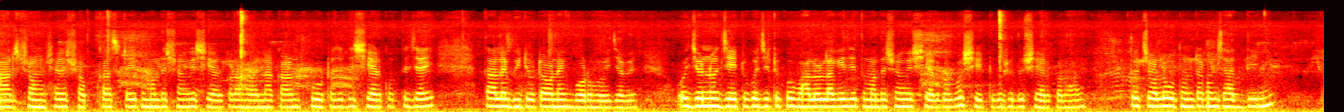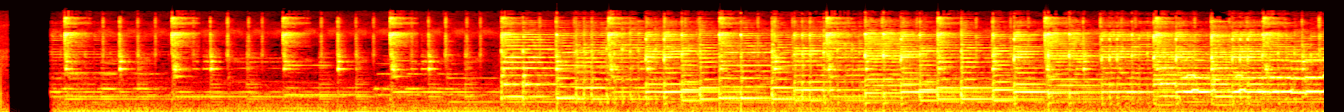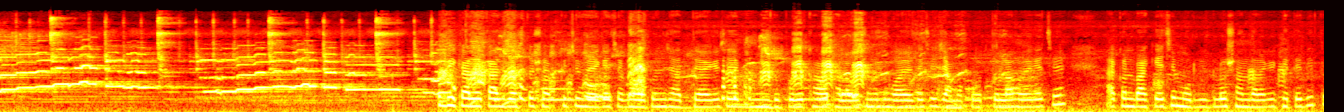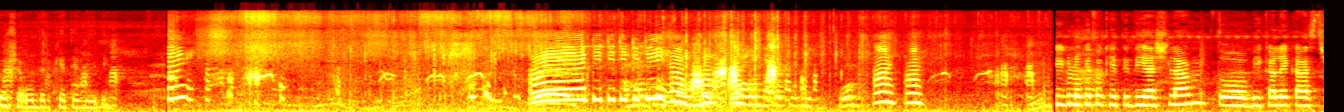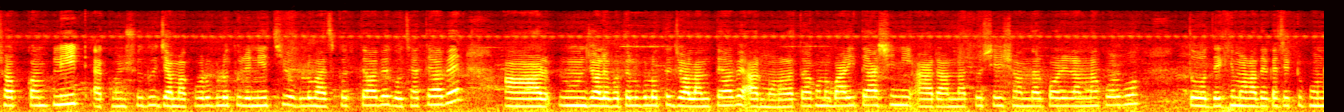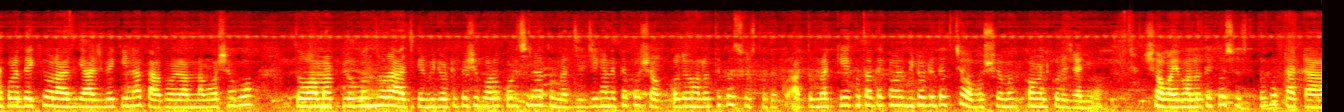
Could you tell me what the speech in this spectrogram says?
আর সংসারের সব কাজটাই তোমাদের সঙ্গে শেয়ার করা হয় না, কারণ পুরোটা যদি শেয়ার করতে যাই, তাহলে ভিডিওটা অনেক বড় হয়ে যাবে। ওই জন্য যেটুকু যেটুকু ভালো লাগে যে তোমাদের সঙ্গে শেয়ার করব, সেটুকু শুধু শেয়ার করা হয়। তো চলো, উঠোনটা এখন ঝাড় দিয়ে নিই বিকালের কাজ ব্যস্ত সব কিছু হয়ে গেছে, ঘর ঘরটন ঝাঁপ দেওয়া গেছে দুপুরে খাওয়া, থালা বাসন ধোয়া হয়ে গেছে জামা কাপড় তোলা হয়ে গেছে। এখন বাকি আছে মুরগিগুলো সন্ধ্যার আগে খেতে দিই, তো ওদের খেতে দিয়ে দিই। মুরগিগুলোকে তো খেতে দিয়ে আসলাম। তো বিকালে কাজ সব কমপ্লিট। এখন শুধু জামা কাপড়গুলো তুলে নিয়েছি, ওগুলো ভাজ করতে হবে, গোছাতে হবে। আর জলের বোতলগুলোতে জল আনতে হবে। আর মনারা তো এখনও বাড়িতে আসেনি, আর রান্না তো সেই সন্ধ্যার পরে রান্না করব। তো দেখি মনাদের কাছে একটু ফোন করে দেখি ওরা আজকে আসবে কি না তারপরে রান্না বসাবো। তো আমার প্রিয় বন্ধুরা, আজকের ভিডিওটি বেশি বড় করছি না। তোমরা যে যেখানে থাকো, সকলে ভালো থেকো, সুস্থ থেকো। আর তোমরা কে কোথা থেকে আমার ভিডিওটি দেখছ, অবশ্যই আমাকে কমেন্ট করে জানিও। সবাই ভালো থেকো, সুস্থ থেকো, টাটা।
